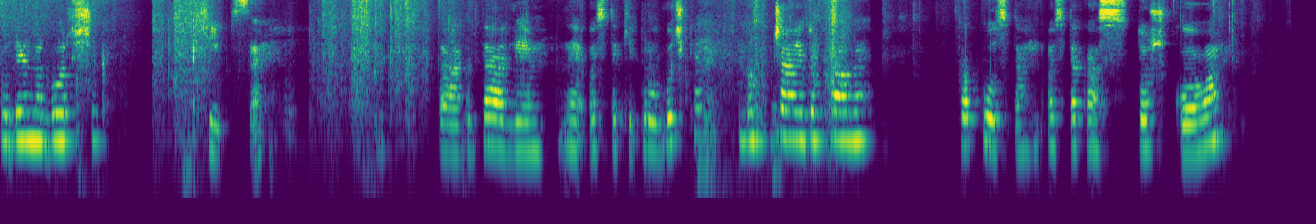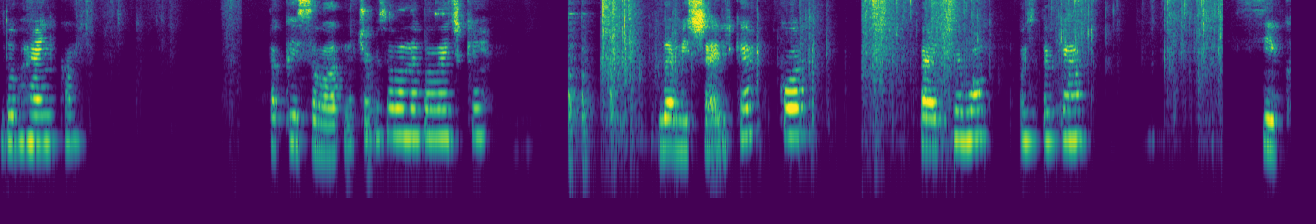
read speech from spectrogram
Один наборщик. Чіпси. Так, далі е, ось такі трубочки до чаю, до кави. Капуста ось така стожкова, довгенька. Такий салатничок взяла невеличкий. Для мішельки корм. Печиво ось таке. Сік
